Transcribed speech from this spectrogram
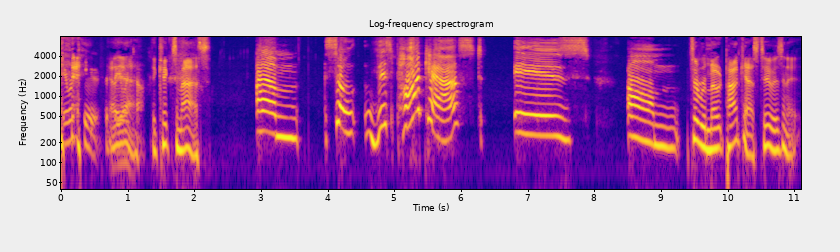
They were cute, but Hell they were yeah, tough. they kicked some ass. Um, so this podcast is Um, It's a remote podcast too, isn't it?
